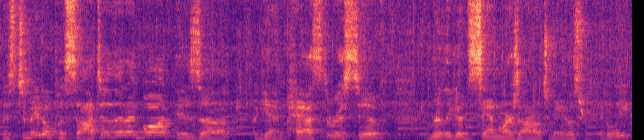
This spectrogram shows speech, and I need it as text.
This tomato passata that I bought is, uh, again, passed through a sieve. Really good San Marzano tomatoes from Italy.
